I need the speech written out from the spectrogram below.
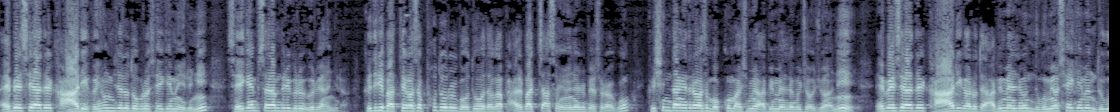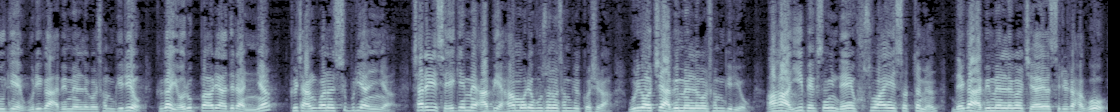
에베세 아들 가알이 그 형제로 더불어 세겜에 이르니 세겜 사람들이 그를 의뢰하니라. 그들이 밭에 가서 포도를 거두어다가 밟아 짜서 연회를 배설하고 그 신당에 들어가서 먹고 마시며 아비멜렉을 저주하니 에베세 아들 가알이 가로되 아비멜렉은 누구며 세겜은 누구기에 우리가 아비멜렉을 섬기리요? 그가 여룻바알의 아들 아니냐? 그 장관은 스불이 아니냐? 차라리 세겜의 아비 하몰의 후손을 섬길 것이라. 우리가 어찌 아비멜렉을 섬기리요? 아하 이 백성이 내 후수하에 있었다면 내가 아비멜렉을 제하였으리라 하고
